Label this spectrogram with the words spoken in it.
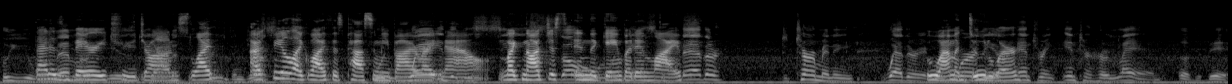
who you That is very true, the John. Life I feel like life is passing me by right now. Like not just in the game but in life. feather, determining whether it Ooh, was I'm a worthy of doodler. entering into her land of the dead.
